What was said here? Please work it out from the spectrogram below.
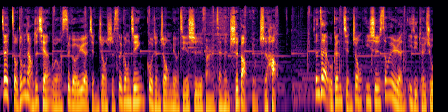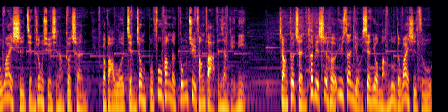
在走钟奖之前，我用四个月减重十四公斤，过程中没有节食，反而餐餐吃饱又吃好。现在我跟减重医师宋月仁一起推出外食减重学线上课程，要把我减重不复胖的工具方法分享给你。这堂课程特别适合预算有限又忙碌的外食族，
